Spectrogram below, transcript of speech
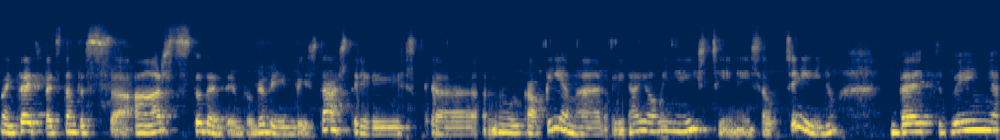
Viņa teica, pēc tam tas ārsts studentiem to gadījumu bija stāstījis, ka, nu, kā piemēru, ja, jo viņa izcīnīja savu cīņu. Bet viņa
